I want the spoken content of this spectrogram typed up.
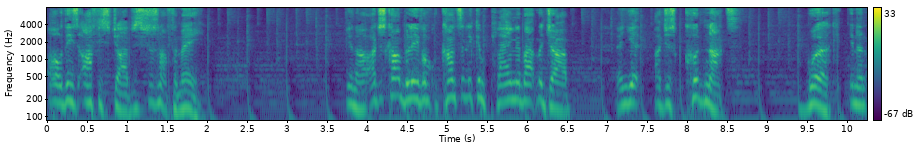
Oh, these office jobs, it's just not for me. You know, I just can't believe I'm constantly complaining about my job and yet I just could not work in an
